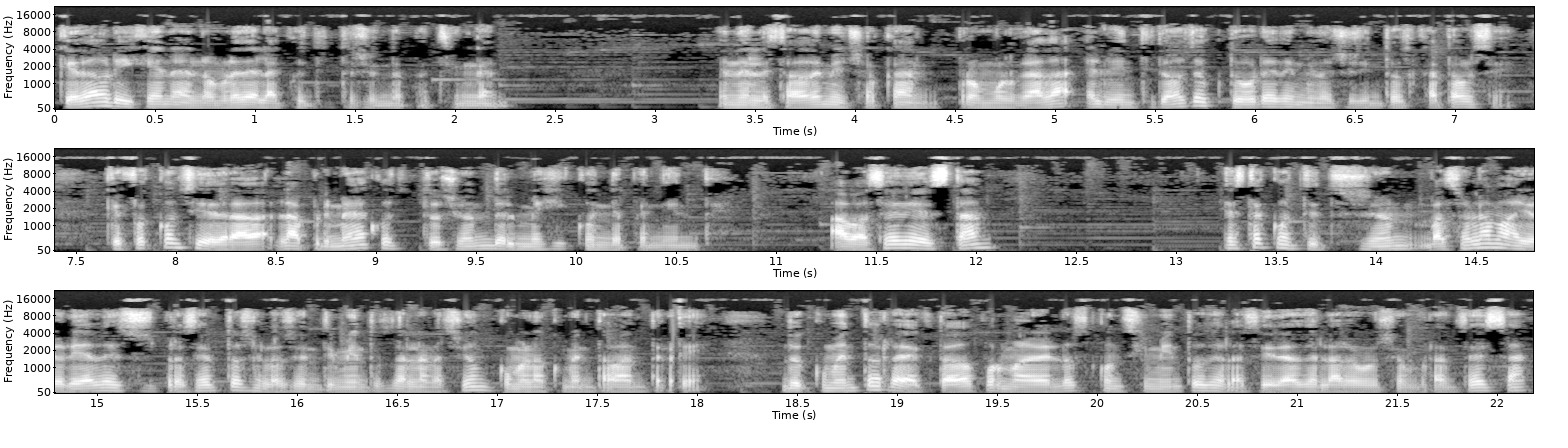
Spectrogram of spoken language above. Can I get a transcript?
que da origen al nombre de la Constitución de Apatzingán, en el estado de Michoacán, promulgada el 22 de octubre de 1814, que fue considerada la primera constitución del México independiente. A base de esta, esta constitución basó la mayoría de sus preceptos en los sentimientos de la nación, como lo comentaba antes, documento redactado por Morelos con cimientos de las ideas de la Revolución Francesa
